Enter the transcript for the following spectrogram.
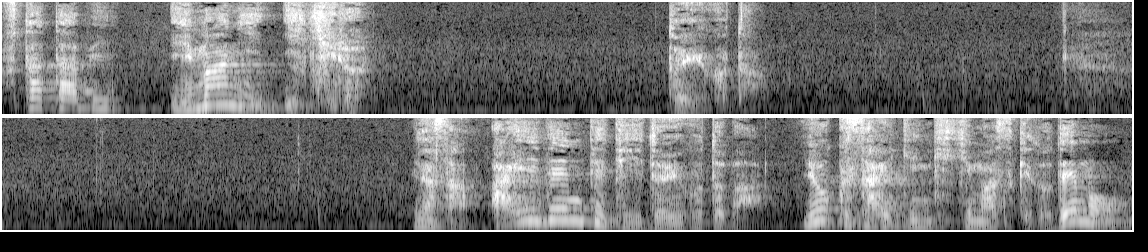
再び今に生きるということ。皆さんアイデンティティという言葉よく最近聞きますけどでも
